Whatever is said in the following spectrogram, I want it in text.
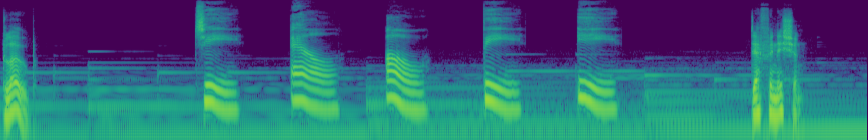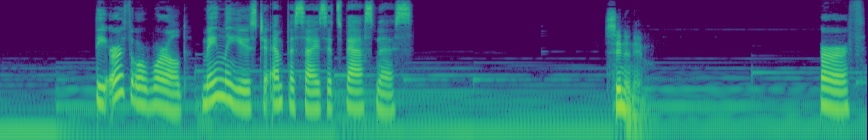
Globe G L O B E Definition The earth or world, mainly used to emphasize its vastness. Synonym Earth,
